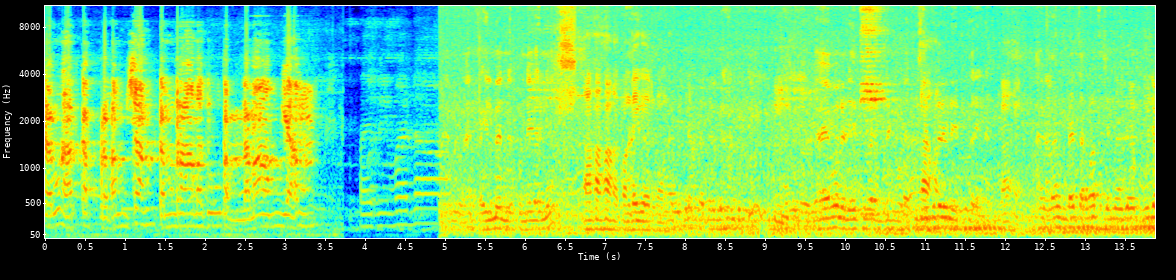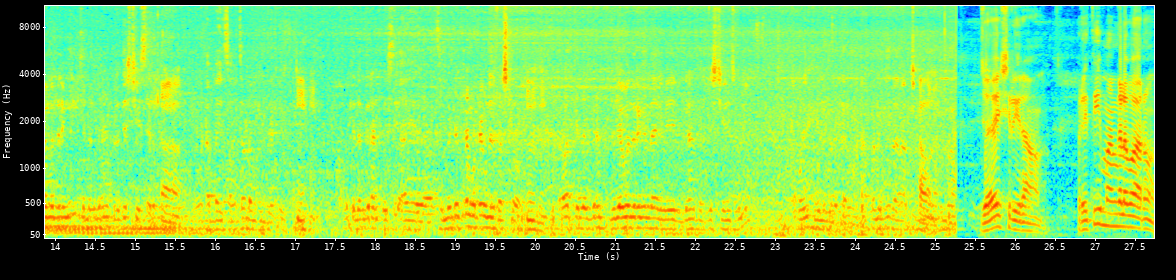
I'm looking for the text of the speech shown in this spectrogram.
తరుణార్క ప్రభం శాంతం రామదూతం నమామ్యహం. కొండే గారిని? కొండయ్య గారు. విగ్రహం పెద్ద విగ్రహం పెట్టి వ్యాయామాలు నేర్చుకున్నారు అందరికీ కూడా. ఫిజికల్ నేర్పుతారు ఆయన. ఆయన అలా ఉంటాయి తర్వాత చిన్న పూజా మందిరంకి చిన్న విగ్రహం ప్రతిష్ఠ చేశారు. డెబ్బై సంవత్సరాలు అవుతుంది. కింద విగ్రహం ఆ సిమెంట్ విగ్రహం ఒకటే ఉండేది ఫస్ట్ తర్వాత కింద విగ్రహం పూజా మందిరం కింద విగ్రహం ప్రతిష్ఠ చేయించుకుని అప్పటి నుంచి పూజ అనమాట అప్పటి నుంచి దాని అర్చన జై శ్రీరామ్. ప్రతి మంగళవారం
